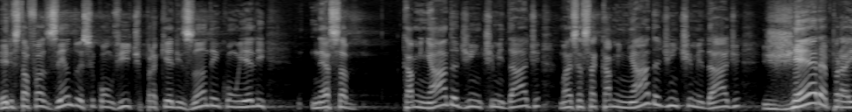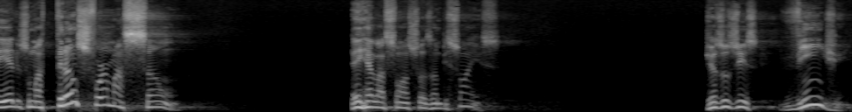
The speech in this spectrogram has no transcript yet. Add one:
ele está fazendo esse convite para que eles andem com ele nessa caminhada de intimidade, mas essa caminhada de intimidade gera para eles uma transformação em relação às suas ambições. Jesus diz: Vinde,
